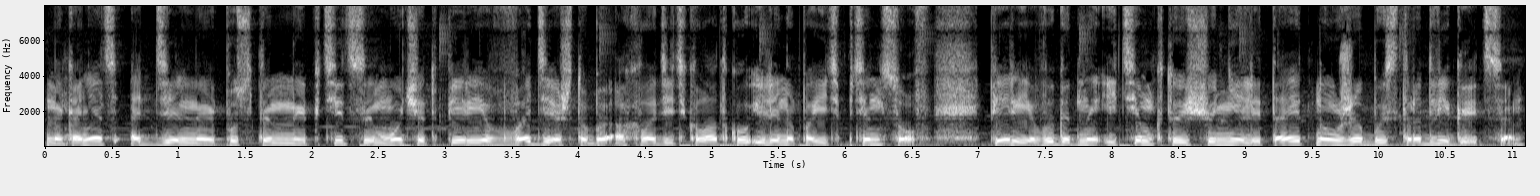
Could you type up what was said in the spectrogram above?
Наконец, отдельные пустынные птицы мочат перья в воде, чтобы охладить кладку или напоить птенцов. Перья выгодны и тем, кто еще не летает, но уже быстро двигается.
